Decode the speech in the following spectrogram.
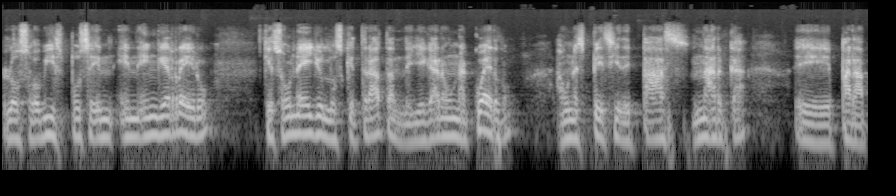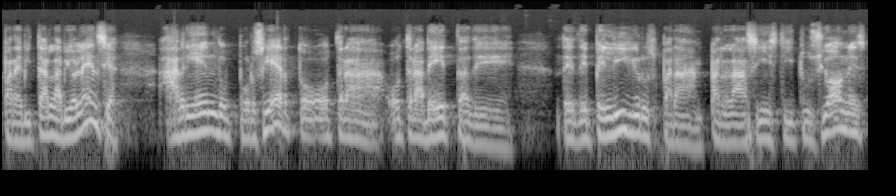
los obispos en, en, Guerrero, que son ellos los que tratan de llegar a un acuerdo, a una especie de paz narca eh, para, para evitar la violencia, abriendo, por cierto, otra, otra beta de, de, peligros para, para las instituciones,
